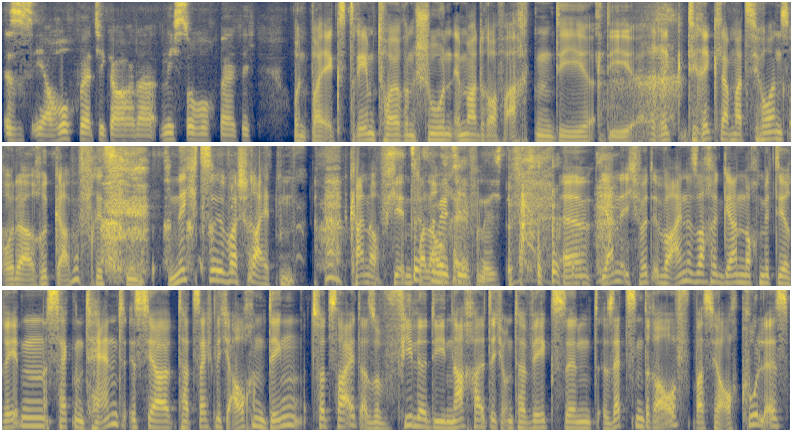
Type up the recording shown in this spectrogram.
ist es eher hochwertiger oder nicht so hochwertig. Und bei extrem teuren Schuhen immer darauf achten, die, die, Re die Reklamations- oder Rückgabefristen nicht zu überschreiten. Kann auf jeden Fall auch helfen. nicht. Äh, Jan, ich würde über eine Sache gern noch mit dir reden. Secondhand ist ja tatsächlich auch ein Ding zurzeit. Also viele, die nachhaltig unterwegs sind, setzen drauf, was ja auch cool ist.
